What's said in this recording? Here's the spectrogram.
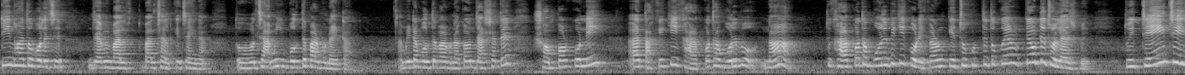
টিন হয়তো বলেছে যে আমি বাল, বালছালকে চাই না। তো বলছে, আমি বলতে পারব না এটা। আমি এটা বলতে পারব না। কারণ যার সাথে সম্পর্ক নেই তাকে কি খারাপ কথা বলব? না। তুই খারাপ কথা বলবি কি করে? কারণ কেঁচো খুঁড়তে তো কেউ, কেউটে চলে আসবে। তুই চেয়েছিস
